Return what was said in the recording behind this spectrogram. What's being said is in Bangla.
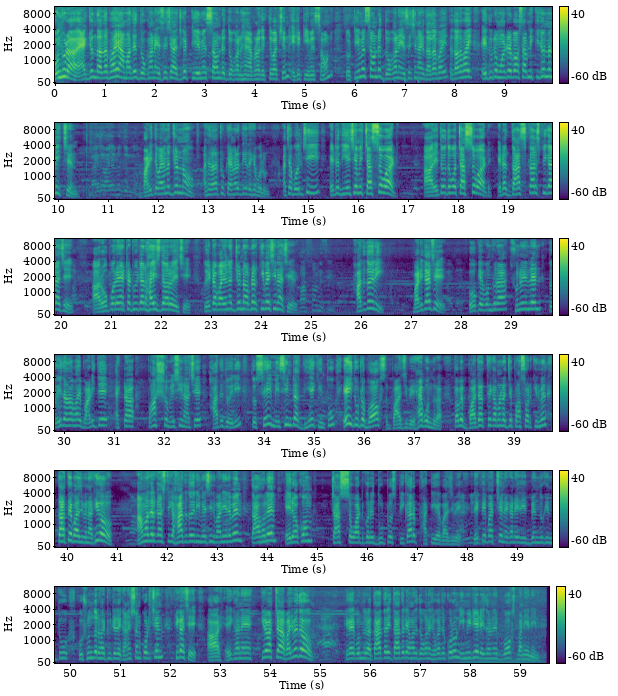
বন্ধুরা একজন দাদা ভাই আমাদের দোকানে এসেছে আজকে টিএমএস সাউন্ডের দোকান। হ্যাঁ আপনারা দেখতে পাচ্ছেন এই যে টিএমএস সাউন্ড। তো টিএমএস সাউন্ডের দোকানে এসেছেন এক দাদা ভাই তো দাদা ভাই এই দুটো মনিটর বক্স আপনি কি জন্য নিচ্ছেন? বাড়িতে বাজানোর জন্য। আচ্ছা দাদা একটু ক্যামেরার দিকে দেখে বলুন। আচ্ছা বলছি এটা দিয়েছি আমি চারশো ওয়াট আর এতেও দেবো চারশো ওয়াট। এটা দাসকার স্পিকার আছে আর ওপরে একটা টুইটার হাইস দেওয়া রয়েছে। তো এটা বাজানোর জন্য আপনার কি মেশিন আছে? হাতে তৈরি? বাড়িতে আছে? ওকে বন্ধুরা, শুনে নিলেন? তো এই দাদা ভাই বাড়িতে একটা পাঁচশো মেশিন আছে হাতে তৈরি। তো সেই মেশিনটা দিয়ে কিন্তু এই দুটো বক্স বাজবে। হ্যাঁ বন্ধুরা, তবে বাজার থেকে আপনারা যে পাঁচশো ওয়াট কিনবেন, তাতে বাজবে না, কি গো? আমাদের কাছ থেকে হাতে তৈরি মেশিন বানিয়ে নেবেন, তাহলে এইরকম চারশো ওয়াট করে দুটো স্পিকার ফাটিয়ে বাজবে। দেখতে পাচ্ছেন, এখানে দিব্যেন্দু কিন্তু খুব সুন্দরভাবে টুইটারে কানেকশন করছেন, ঠিক আছে? আর এইখানে কিরে বাচ্চা, বাজবে তো? ঠিক আছে বন্ধুরা, তাড়াতাড়ি তাড়াতাড়ি আমাদের দোকানে যোগাযোগ করুন ইমিডিয়েট এই ধরনের বক্স বানিয়ে নিন।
